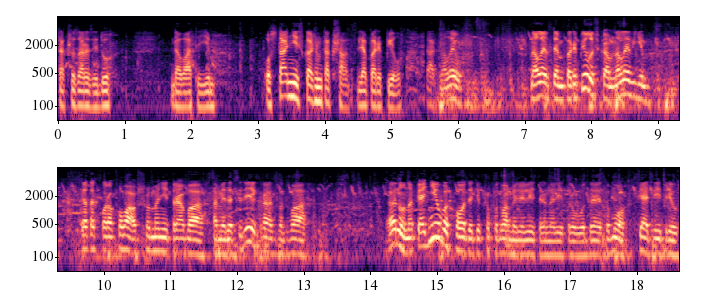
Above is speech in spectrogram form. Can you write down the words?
Так що зараз йду давати їм останній, скажімо так, шанс для перепілок. Так, налив, налив тим перепілочкам, налив їм. Я так порахував, що мені треба, там є 10 якраз на 2. е, Ну, на 5 днів виходить, якщо по 2 мл на літр води, тому 5 літрів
